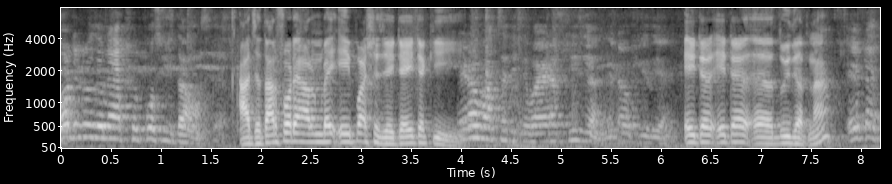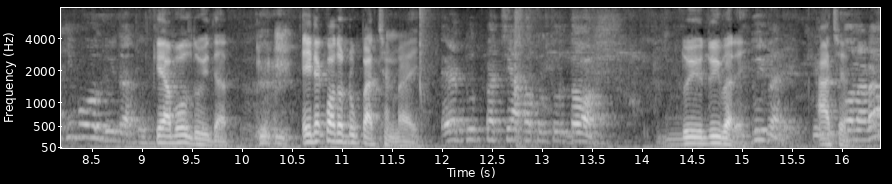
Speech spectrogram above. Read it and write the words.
বডির ওজন একশো পঁচিশ দাম আছে। আচ্ছা তারপরে হারুন ভাই এই পাশে যেটা এটা কি? এটাও বাচ্চা দিতে ভাই এটা ফ্রিজিয়ান এটাও ফ্রিজিয়ান। এইটা এটা দুই দাঁত না? এটা কি বল দুই দাঁত? কেবল দুই দাঁত। এইটা কতটুক পাচ্ছেন ভাই? এর দুধ পাচ্ছি আপাতত দশ। দুই দুইবারে? দুইবারে। আচ্ছা। তলাটা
